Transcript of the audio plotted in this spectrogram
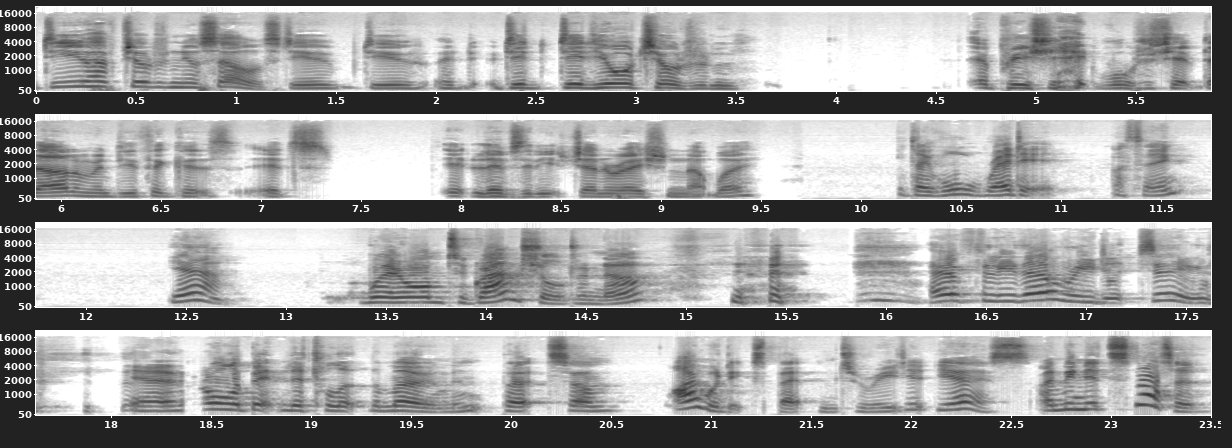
do you have children yourselves? Do you do you did did your children appreciate Watership Down? I mean, do you think it's it's it lives in each generation that way? They've all read it, I think. Yeah, we're on to grandchildren now. Hopefully, they'll read it too. yeah, they're all a bit little at the moment, but um, I would expect them to read it. Yes, I mean it's not a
